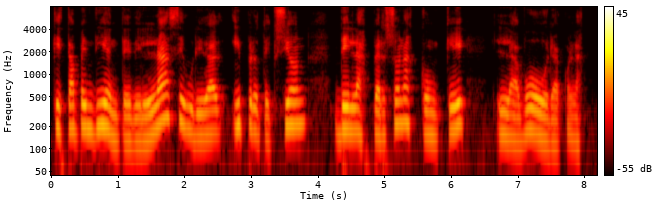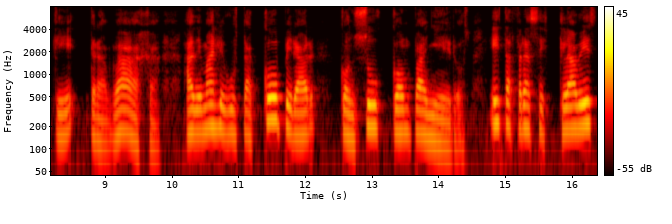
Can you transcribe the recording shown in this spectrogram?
que está pendiente de la seguridad y protección de las personas con que labora, con las que trabaja. Además le gusta cooperar con sus compañeros. Estas frases claves,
